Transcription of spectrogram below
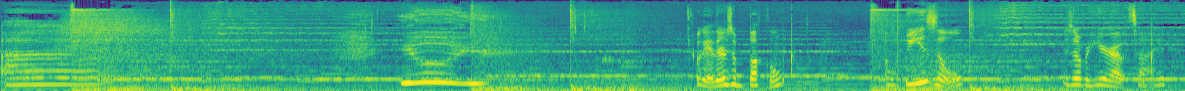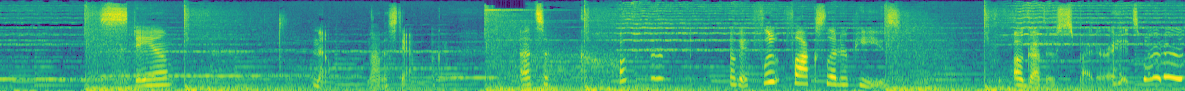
Uh. Okay, there's a buckle. A weasel is over here outside. Stamp. No, not a stamp. Okay. That's a card. Okay, flute, fox, letter P's. Oh god, there's a spider. I hate spiders.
